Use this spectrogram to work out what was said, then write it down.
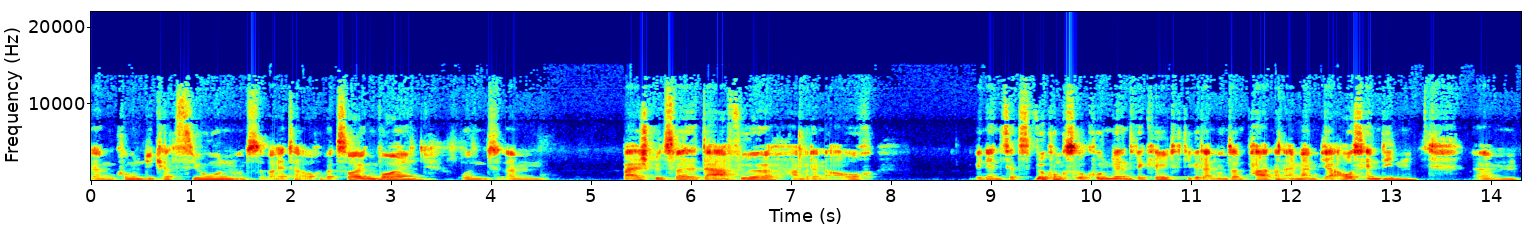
ähm, Kommunikation und so weiter auch überzeugen wollen. Und ähm, beispielsweise dafür haben wir dann auch wir nennen es jetzt Wirkungsurkunde entwickelt, die wir dann unseren Partnern einmal im Jahr aushändigen, ähm,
